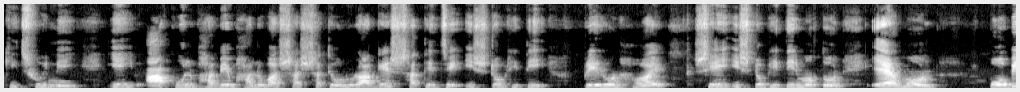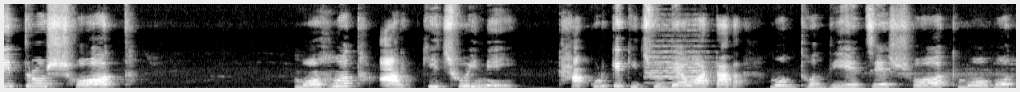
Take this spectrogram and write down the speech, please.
কিছুই নেই। এই আকুলভাবে ভালোবাসার সাথে, অনুরাগের সাথে যে ইষ্টভীতি প্রেরণ হয়। সেই ইষ্টভীতির মতন এমন পবিত্র, সৎ, মহৎ আর কিছুই নেই। ঠাকুরকে কিছু দেওয়াটা মধ্য দিয়ে যে সৎ, মহৎ,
